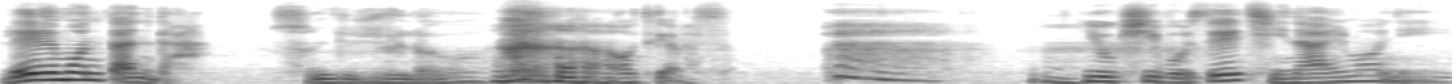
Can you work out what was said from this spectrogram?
레몬 딴다. 손주 주려고. 어떻게 알았어? 65세 진아 할머니.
